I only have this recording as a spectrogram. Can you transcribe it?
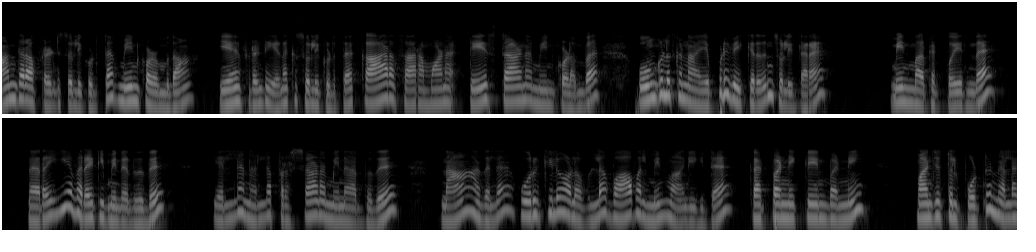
ஆந்திரா ஃப்ரெண்டு சொல்லி கொடுத்த மீன் குழம்பு தான். என் ஃப்ரெண்டு எனக்கு சொல்லி கொடுத்த காரசாரமான டேஸ்டான மீன் குழம்ப உங்களுக்கு நான் எப்படி வைக்கிறதுன்னு சொல்லித்தரேன் மீன் மார்க்கெட் போயிருந்தேன். நிறைய வெரைட்டி மீன் இருந்தது. எல்லாம் நல்ல ஃப்ரெஷ்ஷான மீனாக இருந்தது. நான் அதில் ஒரு கிலோ அளவுள்ள வாவல் மீன் வாங்கிக்கிட்டேன். கட் பண்ணி க்ளீன் பண்ணி மஞ்சத்தூள் போட்டு நல்லா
